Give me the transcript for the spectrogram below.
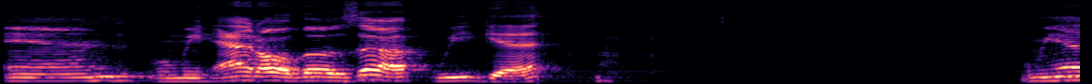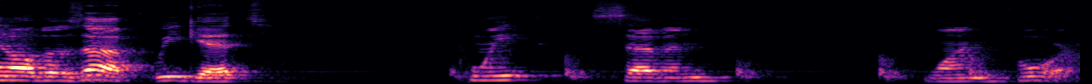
And when we add all those up, we get when we add all those up, we get 0.714.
